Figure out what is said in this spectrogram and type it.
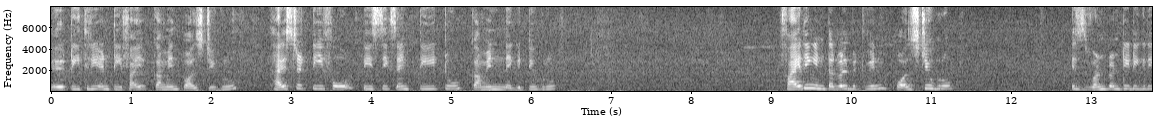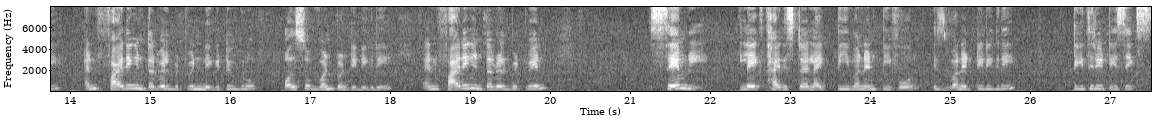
uh, t3 and t5 come in positive group thyristor T4, T6 and T2 come in negative group. Firing interval between positive group is 120 degree and firing interval between negative group also 120 degree. And firing interval between same leg thyristor like T1 and T4 is 180 degree. T3 T6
